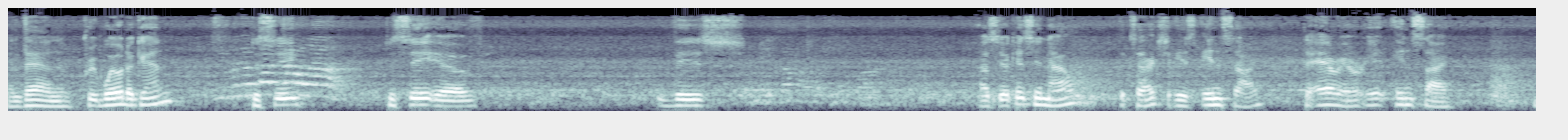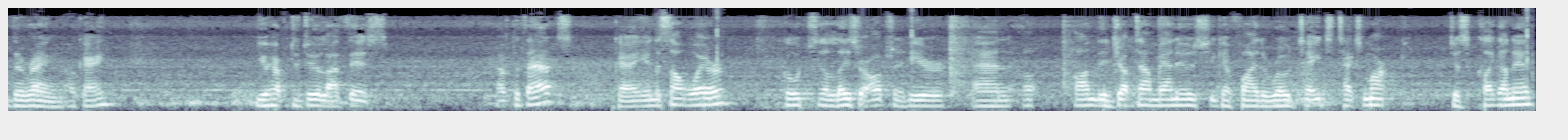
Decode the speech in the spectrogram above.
and then pre-weld again to see to see if this as you can see now the text is inside the area inside the ring okay? You have to do like this. After that okay in the software go to the laser option here and uh, on the drop down menus you can find the rotate text mark. Just click on it.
